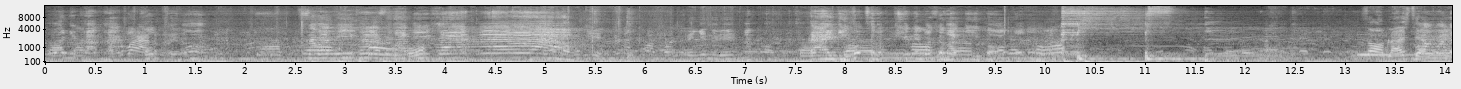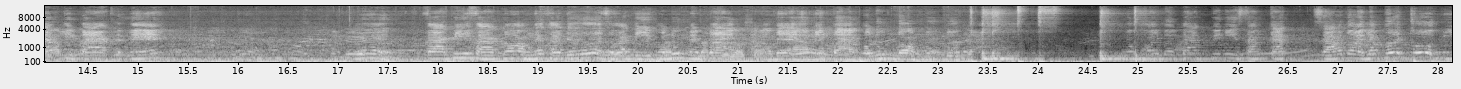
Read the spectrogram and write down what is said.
โอ้ยมาถามหาคนเลยเนาะสวัสดีค่ะ สวัสดีค่ะอ้าวเป็นยินดีตายดีคนสวัสดีไม่ว่าสวัสดีตอบเลยนะ สอบหลายเสียงมาเลยนับบกี่ปากเห็นไหมเออฝากพี่ฝากน้องนะคะเด้อสวัสดีพ่อลุงแม่ป้าเอาแม่อาแม่ป้าพ่อลุงน้องลุงลูกน้องพลอยเบิกบ้านพี่นี่สังกัด สาวหน่อยรับเพื่อนโชคปี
